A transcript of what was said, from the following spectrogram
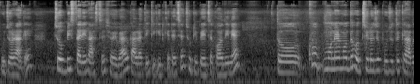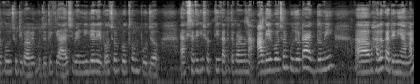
পুজোর আগে। চব্বিশ তারিখ আসছে শৈবাল। কাল রাতেই টিকিট কেটেছে, ছুটি পেয়েছে কদিনের। তো খুব মনের মধ্যে হচ্ছিল যে পুজো থেকে আদৌ ছুটি পাবে, পুজো থেকে আসবে। নীলের এবছর প্রথম পুজো। একসাথে কি সত্যিই কাটাতে পারব না? আগের বছর পুজোটা একদমই ভালো কাটেনি আমার।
